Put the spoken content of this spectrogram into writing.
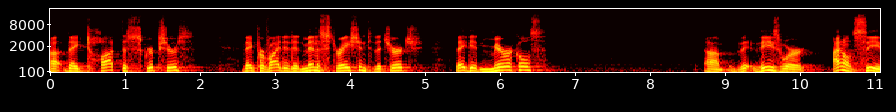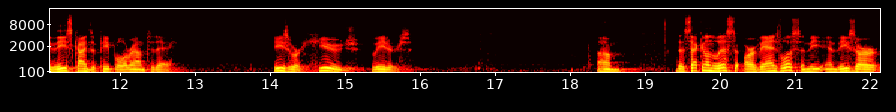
Uh, they taught the scriptures. They provided administration to the church. They did miracles. Um, th- these were, I don't see these kinds of people around today. These were huge leaders. Um, the second on the list are evangelists, and, the, and these are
